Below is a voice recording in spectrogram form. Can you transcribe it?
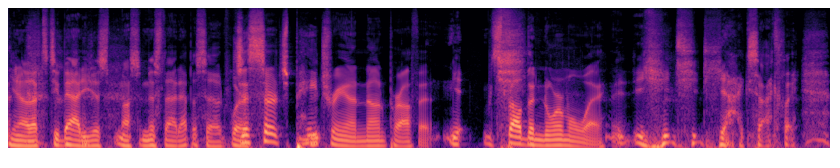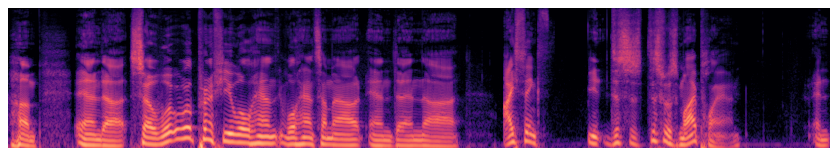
you know that's too bad. You just must have missed that episode. Where, Just search Patreon nonprofit. Yeah. Spelled the normal way. yeah, exactly. Um, and uh, so we'll, we'll print a few. We'll hand we'll hand some out, and then uh, I think this is this was my plan. And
